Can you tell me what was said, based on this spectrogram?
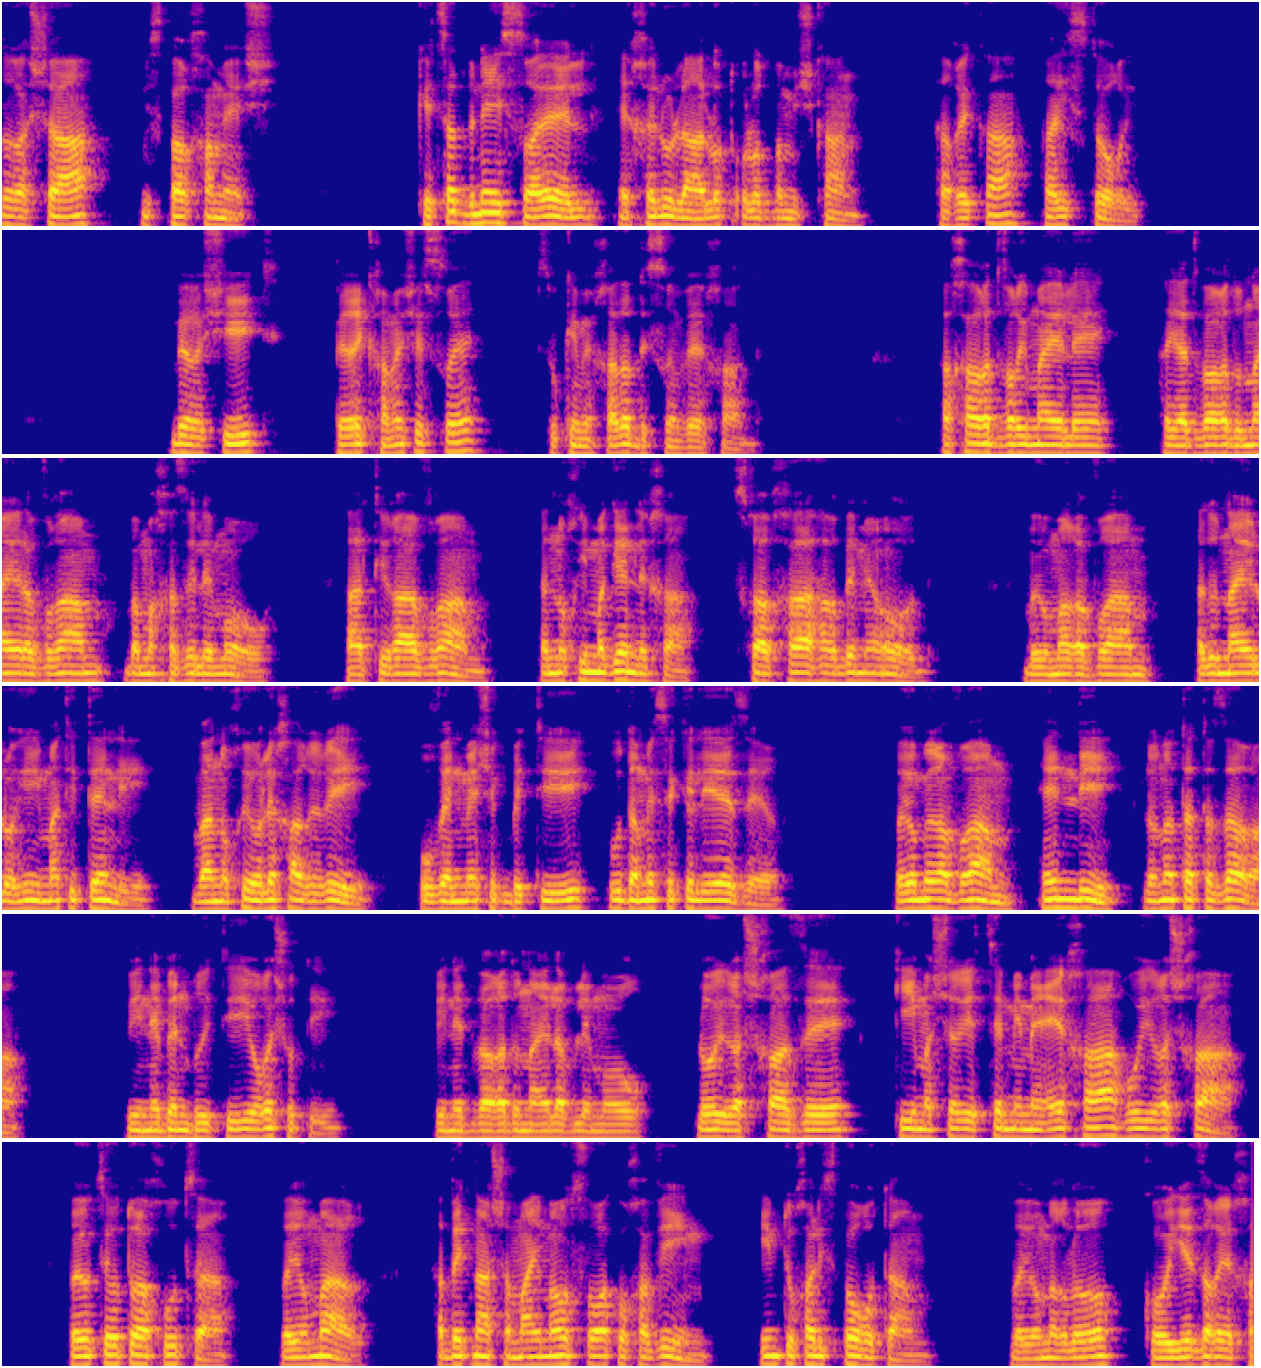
דרשה מספר 5 כיצד בני ישראל החלו לעלות עולות במשכן? הרקע ההיסטורי בראשית, פרק 15, פסוקים 1-21 אחר הדברים האלה היה דבר אדוני אל אברהם במחזה לאמור אל תירא אברהם, אנוכי מגן לך, שכרך הרבה מאוד. ויאמר אברהם, אדוני אלוהים, מה תיתן לי? ואנוכי הולך ערירי, ובן משק ביתי הוא דמשק אליעזר. ויאמר אברהם, הן לי, לא נתת זרע. והנה בן בריתי יורש אותי. והנה דבר אדוני אליו לאמור, לא ירשך זה, כי אם אשר יצא ממאיך, הוא ירשך. ויוצא אותו החוצה, ויאמר, הבט נא השמיימה וספור הכוכבים, אם תוכל לספור אותם. ויאמר לו, כה יהיה זרעך.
